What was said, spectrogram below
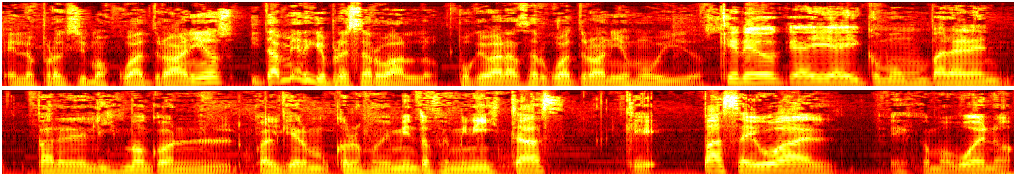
en los próximos cuatro años y también hay que preservarlo, porque van a ser cuatro años movidos. Creo que ahí hay como un paralel- paralelismo con cualquier con los movimientos feministas, que pasa igual. Es como, bueno,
